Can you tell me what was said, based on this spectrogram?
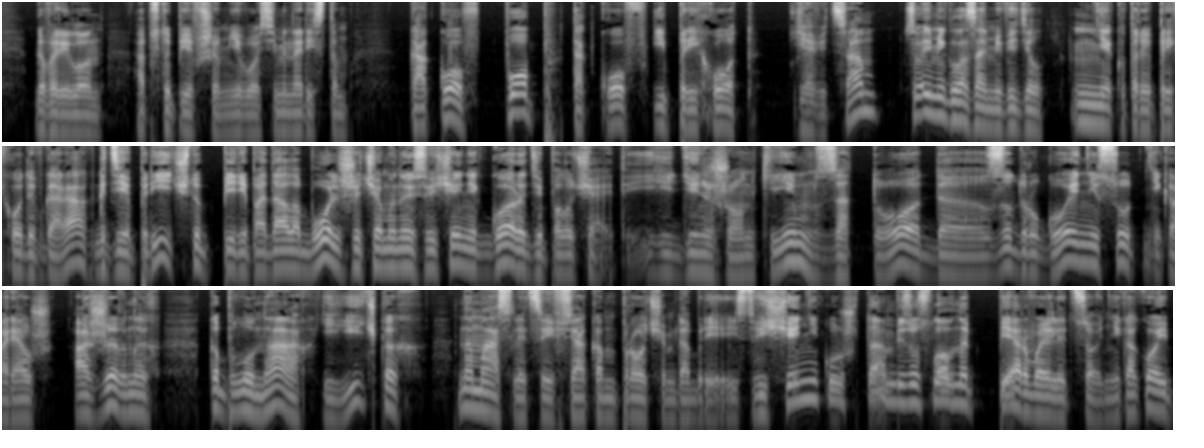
— говорил он обступившим его семинаристам. «Каков поп, таков и приход. Я ведь сам Своими глазами видел некоторые приходы в горах, где притч, что перепадало больше, чем иной священник в городе получает. И деньжонки им за то, да за другое несут, не говоря уж о жирных каблунах, яичках, на маслице и всяком прочем добре. И священник уж там, безусловно, первое лицо, никакой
